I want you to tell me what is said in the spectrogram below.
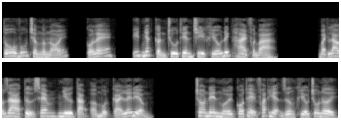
Tô Vũ trầm ngâm nói, có lẽ, ít nhất cần Chu Thiên Chi khiếu đích 2 phần 3. Bạch Lao gia tử xem như tạp ở một cái lễ điểm. Cho nên mới có thể phát hiện dương khiếu chỗ nơi.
